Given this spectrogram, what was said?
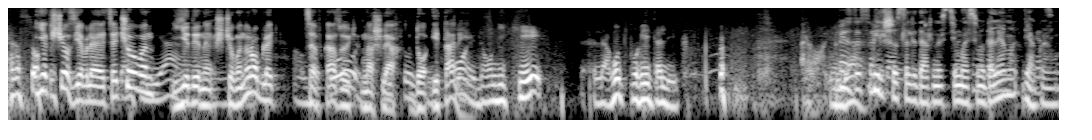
Якщо з'являється човен, єдине, що вони роблять, це вказують на шлях до Італії. Більше солідарності Масімо Далема. Дякуємо.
